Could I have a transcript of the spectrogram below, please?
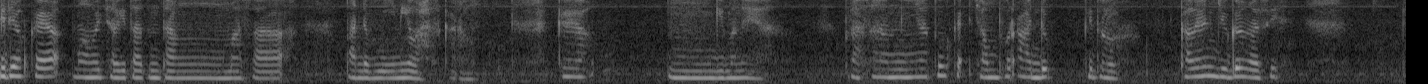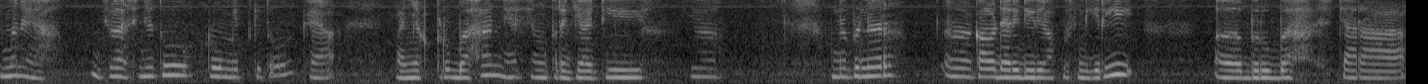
Jadi aku kayak mau cerita tentang masa pandemi inilah sekarang kayak hmm, gimana ya perasaannya tuh kayak campur aduk gitu loh. Kalian juga gak sih? Gimana ya jelasinnya tuh rumit gitu kayak banyak perubahan ya yang terjadi. Ya bener-bener uh, kalau dari diri aku sendiri uh, berubah secara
